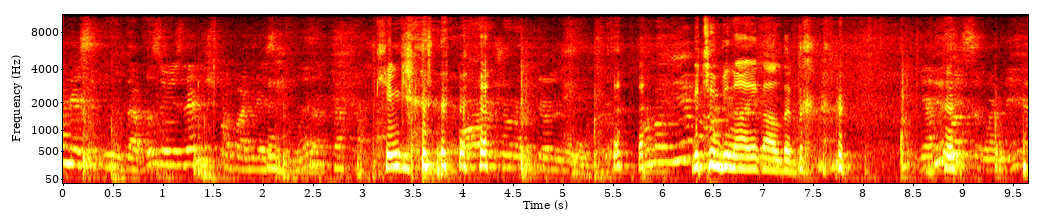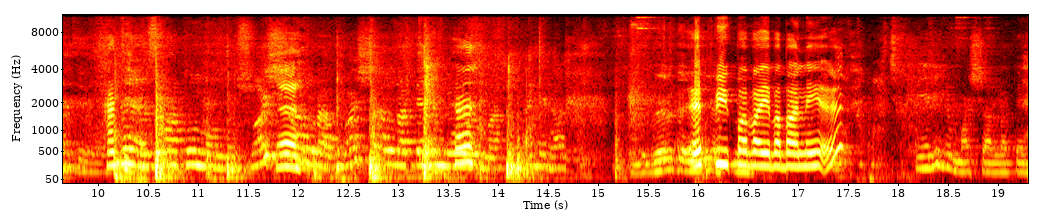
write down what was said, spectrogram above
Annesi burada. Kız özlemiş babaannesini. Kim geldi? Bütün binayı kaldırdık. Ne yatıyor? Hadi. Olmuş. Maşallah maşallah benim oğluma. Öp büyük babayı babaanneyi öp. Vereyim maşallah benim.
